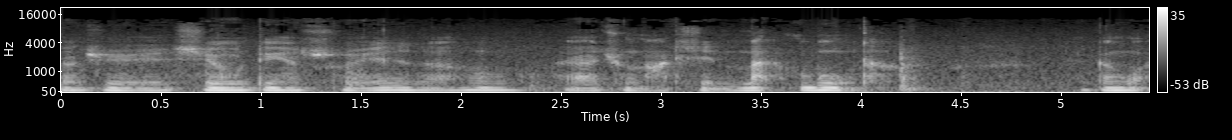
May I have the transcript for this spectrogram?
要去修电锤，然后还要去拿些烂木头，钢管。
